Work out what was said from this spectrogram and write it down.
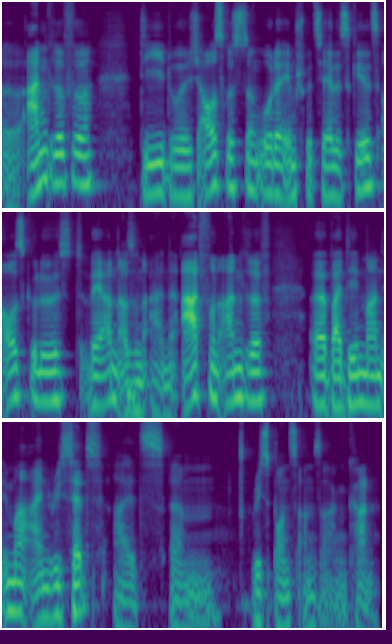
äh, Angriffe, die durch Ausrüstung oder eben spezielle Skills ausgelöst werden. Also eine Art von Angriff, äh, bei denen man immer ein Reset als ähm, Response ansagen kann.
